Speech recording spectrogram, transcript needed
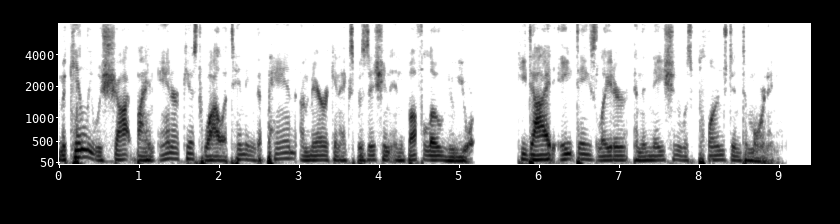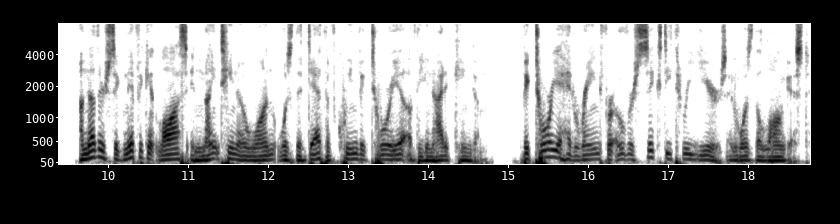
McKinley was shot by an anarchist while attending the Pan American Exposition in Buffalo, New York. He died eight days later, and the nation was plunged into mourning. Another significant loss in 1901 was the death of Queen Victoria of the United Kingdom. Victoria had reigned for over 63 years and was the longest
